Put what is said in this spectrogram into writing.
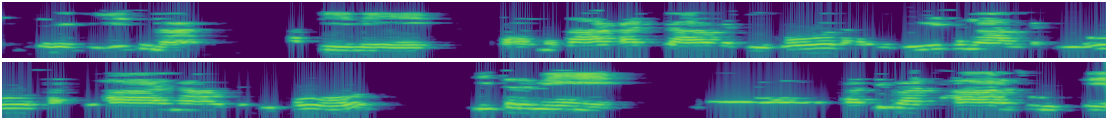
ඉතිරේ යෙදුනා. අපි මේ ධර්ම සාකච්ඡාවකදී හෝ ධර්ම දේශනාවකදී හෝ සත්‍යයනාවකදී හෝ විතර මේ ප්‍රතිපත්තාන සූත්‍රය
